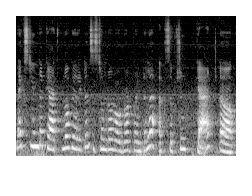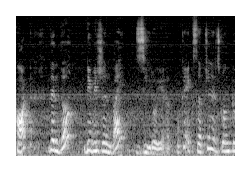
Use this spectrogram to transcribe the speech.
Next in the catch block I written system dot out dot println exception cat uh, caught then the division by 0 error. Okay, exception is going to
